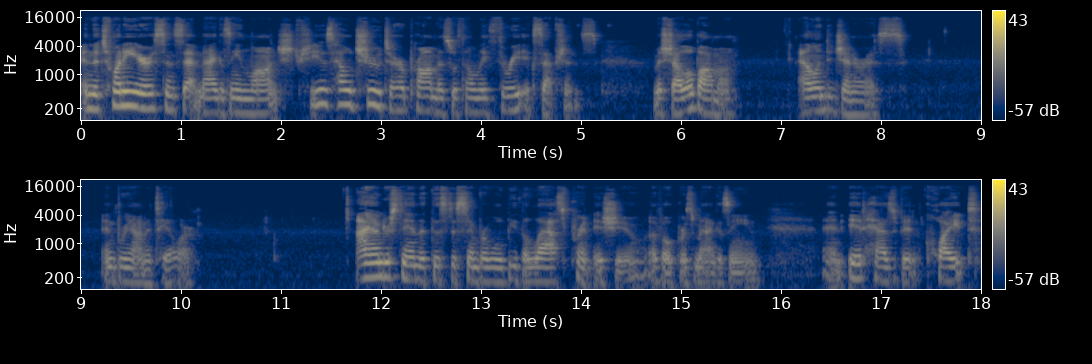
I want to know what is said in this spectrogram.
In the 20 years since that magazine launched, she has held true to her promise with only three exceptions Michelle Obama, Ellen DeGeneres, and Breonna Taylor. I understand that this December will be the last print issue of Oprah's magazine, and it has been quite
